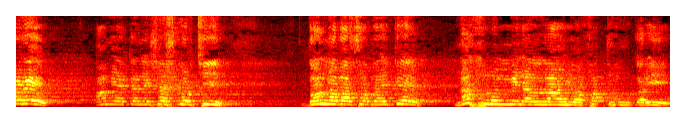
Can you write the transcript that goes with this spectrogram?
করে আমি এখানে শেষ করছি। ধন্যবাদ সবাইকে। নাসরুম মিনাল্লাহি ওয়া ফাতহুন করিম।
